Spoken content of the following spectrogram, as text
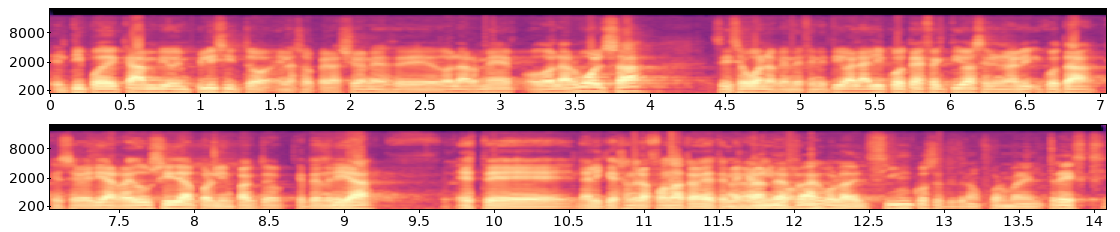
el tipo de cambio implícito en las operaciones de dólar MEP o dólar bolsa, se dice bueno que en definitiva la alícuota efectiva sería una alícuota que se vería reducida por el impacto que tendría este, la liquidación de los fondos a través de este mecanismo. grandes rasgos, la del 5 se te transforma en el 3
